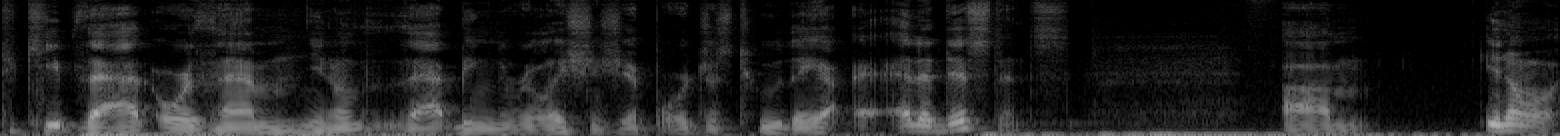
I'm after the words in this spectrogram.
to keep that or them. You know, that being the relationship or just who they are at a distance. Um, you know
